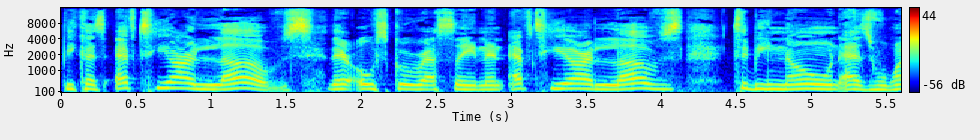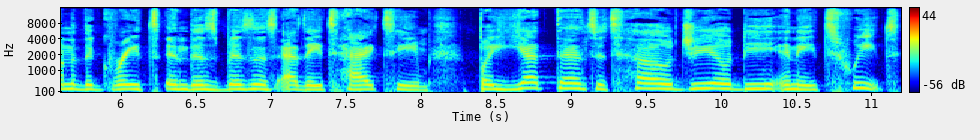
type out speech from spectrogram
because FTR loves their old school wrestling and FTR loves to be known as one of the greats in this business as a tag team. But yet then to tell GOD in a tweet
